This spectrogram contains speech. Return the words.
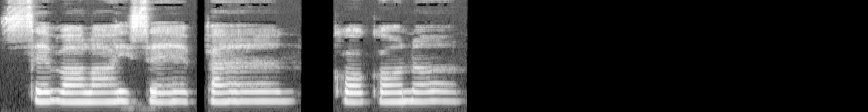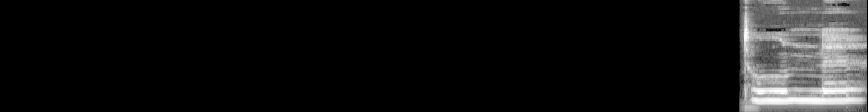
se valaisee pään kokonaan. Tunne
